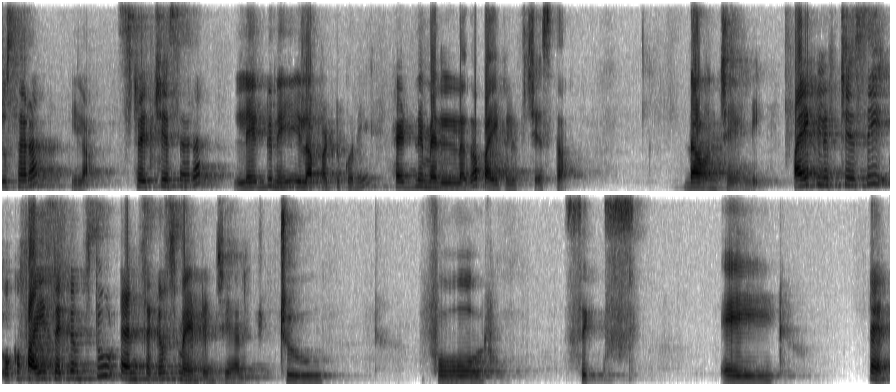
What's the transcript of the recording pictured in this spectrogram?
చూసారా? ఇలా స్ట్రెచ్ చేసారా? లెగ్ని ఇలా పట్టుకొని హెడ్ని మెల్లగా పైకి లిఫ్ట్ చేస్తాం. డౌన్ చేయండి. పైకి లిఫ్ట్ చేసి ఒక five seconds to ten seconds maintain చేయాలి. Two four six eight ten.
